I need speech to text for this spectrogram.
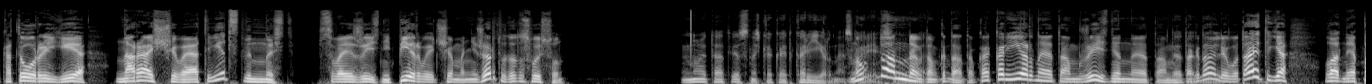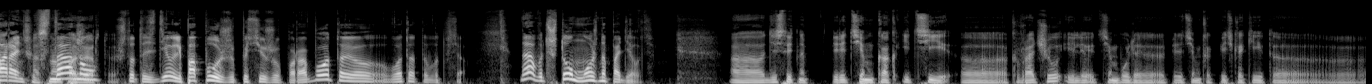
которые, наращивая ответственность в своей жизни, первое, чем они жертвуют, это свой сон. Ну, это ответственность какая-то карьерная. Ну, да, всего, да, там, да, там, карьерная, там, жизненная, там, да, и так да, далее. Да. Вот, а это я, ладно, я пораньше Основу встану, что-то сделали, попозже посижу, поработаю, вот это вот все. Да, вот что можно поделать? А, действительно, перед тем, как идти э, к врачу, или тем более перед тем, как пить какие-то э,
